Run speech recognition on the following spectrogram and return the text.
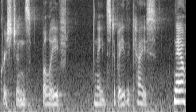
Christians believe needs to be the case. Now,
